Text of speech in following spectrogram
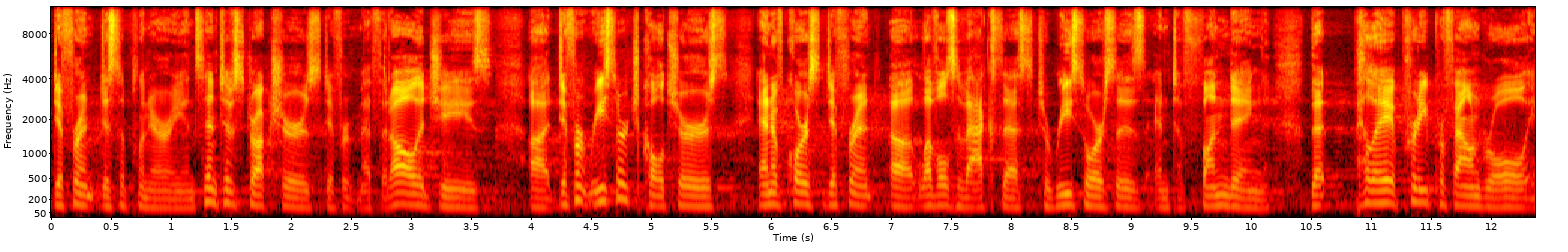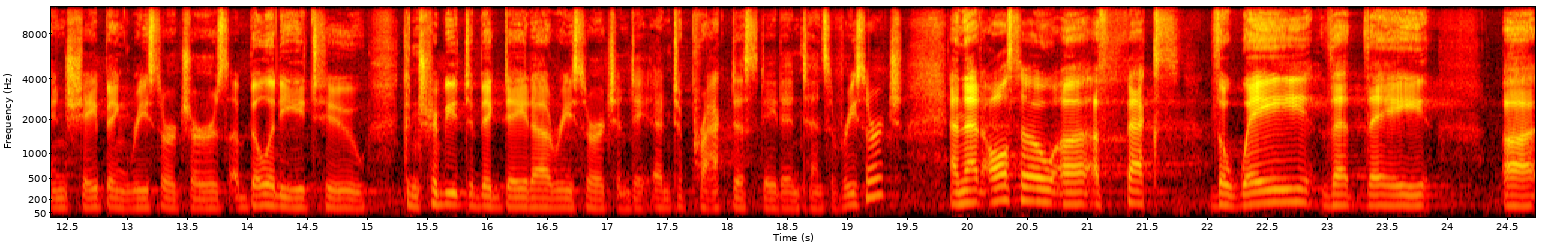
different disciplinary incentive structures, different methodologies, uh, different research cultures, and of course different uh, levels of access to resources and to funding that play a pretty profound role in shaping researchers' ability to contribute to big data research and, da and to practice data-intensive research. And that also uh, affects the way that they, uh,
